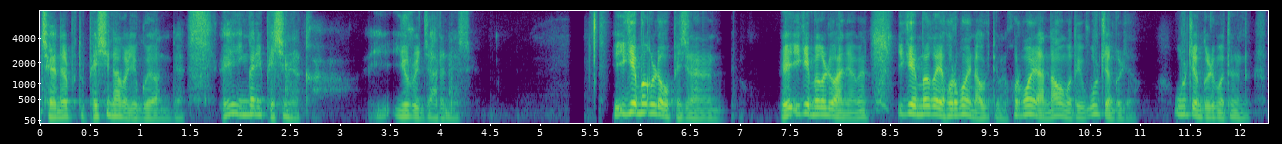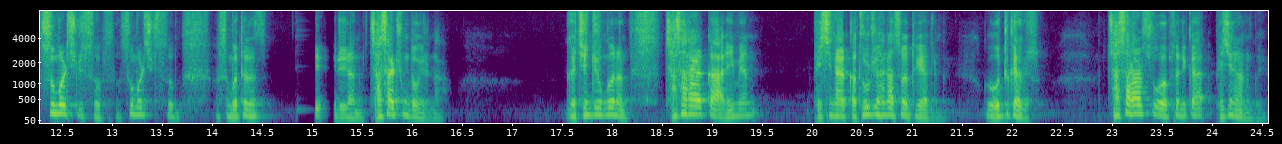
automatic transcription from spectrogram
제 옛날부터 배신학을 연구해왔는데 왜 인간이 배신할까? 이유를 이제 알아냈어요. 이게 먹으려고 배신하는 거예요. 왜 이게 먹으려고 하냐면 이게 먹어야 호르몬이 나오기 때문에 호르몬이 안 나오면 어떻게 우울증 걸려. 우울증 걸리면 어떤 숨을 쉴 수 없어. 숨을 쉴 수 없으면 어떤 일이라는 자살 충동이 일어나. 그 진중권은 자살할까 아니면 배신할까 둘 중 하나 선택해야 되는 거예요. 그 어떻게 하겠어? 자살할 수가 없으니까 배신하는 거예요.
